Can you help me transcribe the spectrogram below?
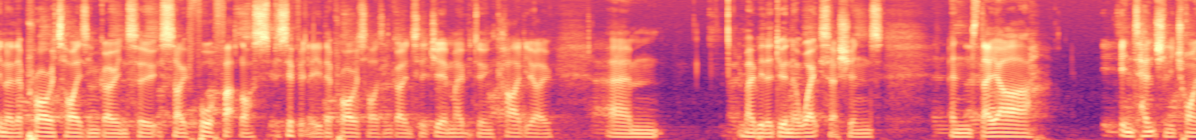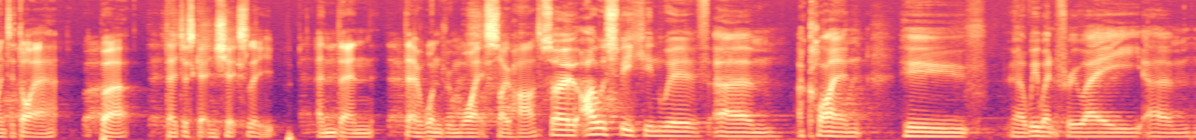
you know they're prioritizing going to so for fat loss specifically they're prioritizing going to the gym maybe doing cardio um, maybe they're doing their weight sessions and they are intentionally trying to diet but they're just getting shit sleep and then they're wondering why it's so hard. So I was speaking with um, a client who uh, we went through a um,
